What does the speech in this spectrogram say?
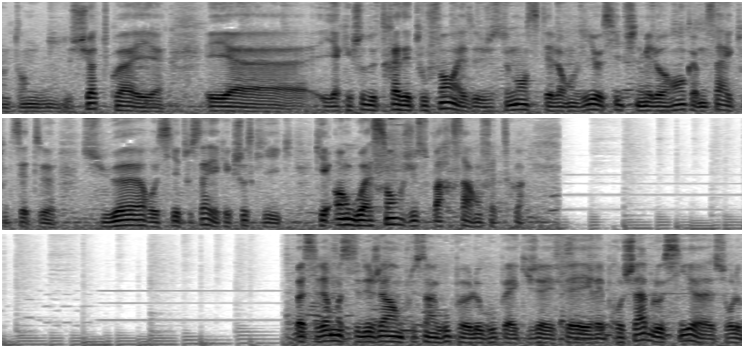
un temps de chiotte, quoi. Et euh, il y a quelque chose de très étouffant. Et justement, c'était l'envie aussi de filmer Laurent comme ça, avec toute cette sueur aussi et tout ça. Il y a quelque chose qui, qui, qui est angoissant juste par ça, en fait, quoi. Bah, C'est-à-dire, moi, c'était déjà en plus un groupe, le groupe avec qui j'avais fait Irréprochable aussi. Euh, sur, le,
